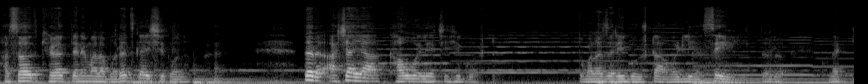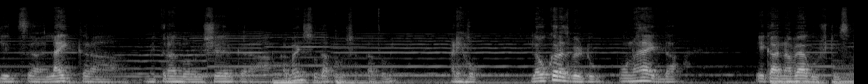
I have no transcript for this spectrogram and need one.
हसत खेळत त्याने मला बरंच काही शिकवलं. तर अशा या खाऊवाल्याची ही गोष्ट. तुम्हाला जर ही गोष्ट आवडली असेल तर नक्कीच लाईक करा मित्रांबरोबर शेअर करा कमेंटसुद्धा करू शकता तुम्ही. आणि हो लवकरच भेटू. पुन्हा एकदा एका नव्या गोष्टीसह.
